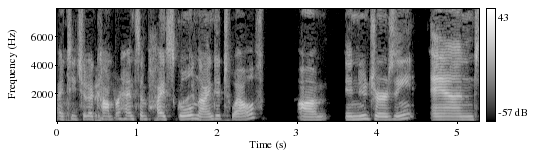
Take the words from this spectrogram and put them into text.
I oh, teach at a comprehensive you. high school, 9 to 12, um, in New Jersey. And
